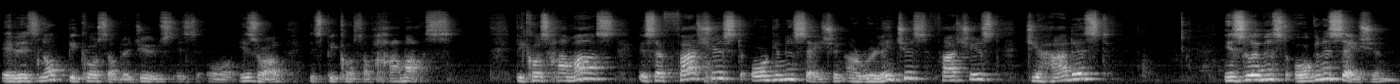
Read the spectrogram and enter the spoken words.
it is not because of the Jews or Israel, it's because of Hamas. Because Hamas is a fascist organization, a religious, fascist, jihadist, Islamist organization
